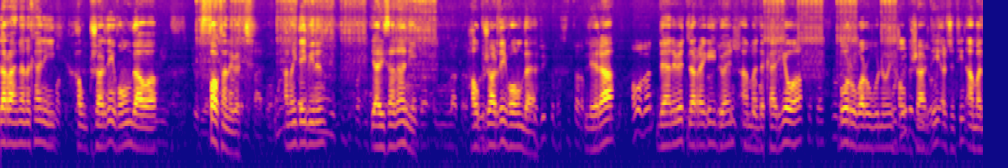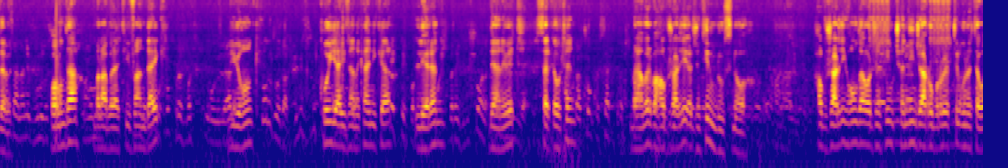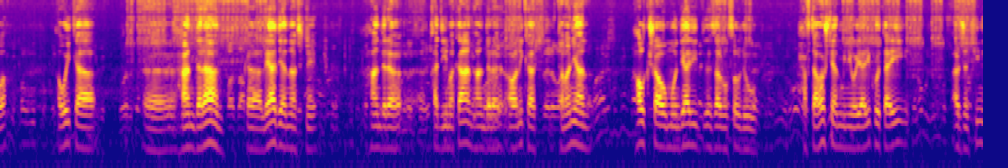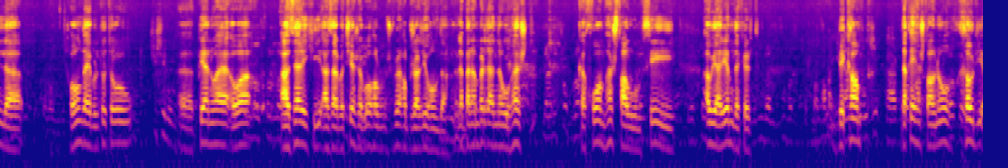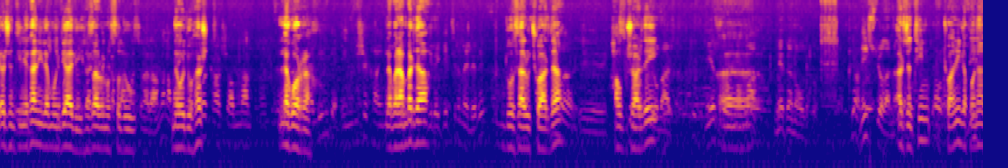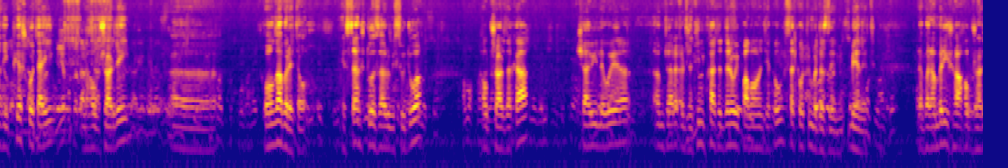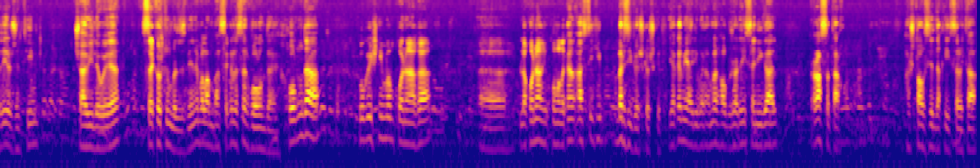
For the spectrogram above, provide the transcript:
لە ڕاهێنانەکانی هەڵبژاردەی هۆڵنداوە فاوتان لەبێت ئەمەی دەیبینن یاریزانانی هەڵبژاردەی هۆڵندە لێرە دەیانەوێت لە ڕێگەی دوێن ئامادەکاریەوە بۆ ڕوبەڕووبوونەوەی هەڵبژاردەی ئەرجنتین ئامادە بن هۆڵندا بەرابەتی ڤان دایک دیۆنگ کۆی یاریزانەکانی کە لێرەن دەیانەوێت سەرکەوتن بەرامبەر بە هەڵبژاردەی ئەرجنتین بنووسنەوە هەڵبژاردی هۆڵدا ئەرجنتین چەندین جار ڕوبڕێتتر بوونێتەوە ئەوەی کە هەندەران کە لادیان ناچنێ هەندرە قەدیمەکان هەندرە ئەوانی کە تەمەنیان هەڵکشا و مۆندیاری 1970یان مینیۆ یاری کۆتایی ئەرجنتین لە هۆڵدای برتوتەوە و پێیان وایە ئەوە ئازارێکی ئازار بەچێشە بۆ هەڵبژێ هەڵبژاردی هۆمدا لە بەرامبەردا 1970 کە خۆم هەشتا بووم سێی ئەو یاریم دەکرد بێکامپ دقی هشتانەوە خەودی ئەرژنتینەکانی لە مندیالی 1992 لە گۆڕە لە بەرامبەردا 2014 هەڵبژاردەی ئەرجنتین توانی لە قۆناغی پێش کۆتایی لە هەڵبژاردەی هۆڵدا بێتەوە ئێستاش 2022 هەڵبژاردەکە چاوی لەوەیە ئەمجارە ئەرژنتین کاتە دەرەوەی پاڵاوانەتەکە و سەرکەوتن بەدەستێن بێنێت لە بەرامبەری شا هەڵبژاردی ئەرژنتین چاوی لەوەیە سەرکەوتن بەدەستێنێ بەڵام باسەکە لەسەر هۆڵندای خۆڵندا بۆ گەیشتنی مەم قۆناغا لە قۆناغی کۆمەڵەکان ئاستێکی بەرزی پێشکەش کرد یەکەم یاری بەرامبەر هەڵبژاردی سەنیگال ڕاستە تاخ سێ دقی سەرتا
